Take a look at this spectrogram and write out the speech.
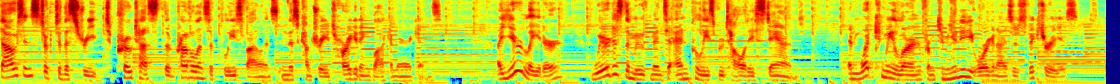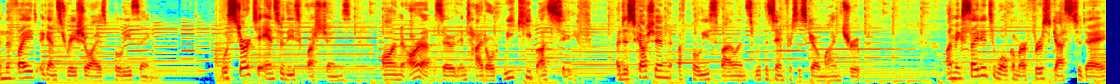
thousands took to the street to protest the prevalence of police violence in this country targeting black Americans. A year later, where does the movement to end police brutality stand? And what can we learn from community organizers' victories in the fight against racialized policing? We'll start to answer these questions on our episode entitled We Keep Us Safe, a discussion of police violence with the San Francisco Mime Troupe. I'm excited to welcome our first guest today,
